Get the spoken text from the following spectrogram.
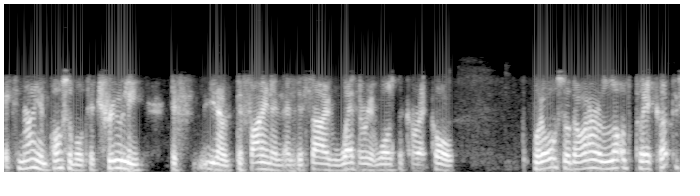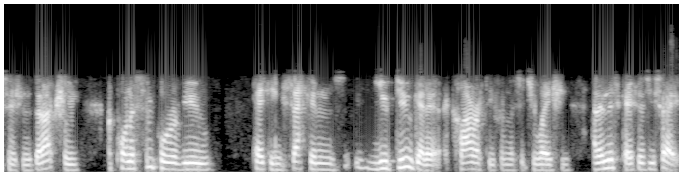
it's nigh impossible to truly, def, you know, define and, and decide whether it was the correct call. But also, there are a lot of clear-cut decisions that actually, upon a simple review, taking seconds, you do get a, a clarity from the situation. And in this case, as you say,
